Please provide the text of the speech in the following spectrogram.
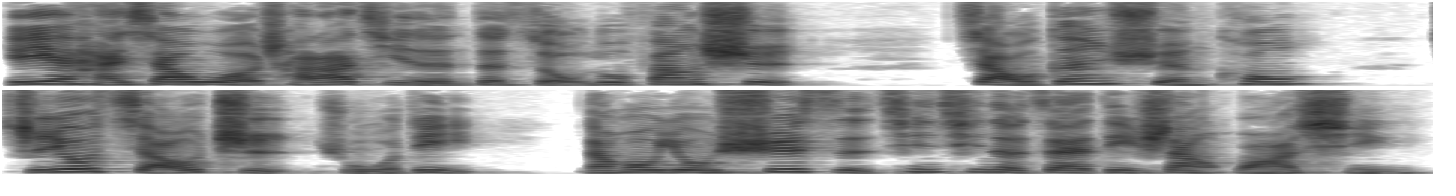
爷爷还教我查拉吉人的走路方式：脚跟悬空，只有脚趾着地，然后用靴子轻轻的在地上滑行。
